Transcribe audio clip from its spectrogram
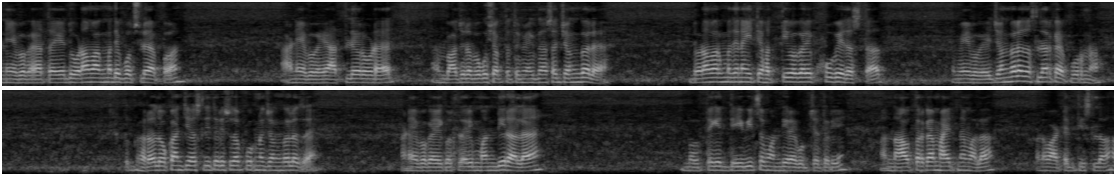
आणि हे बघा आता हे दोडामागमध्ये पोचलो आहे आपण. आणि हे बघा हे आतले रोड आहेत. आणि बाजूला बघू शकता तुम्ही एकदम असं जंगल आहे. दोडामार्गमध्ये नाही इथे हत्ती वगैरे खूप येत असतात. त्यामुळे बघा हे जंगलच असल्यावर काय पूर्ण? घरं लोकांची असली तरी सुद्धा पूर्ण जंगलच आहे. आणि हे बघा एक कसलं तरी मंदिर आलं आहे बहुतेक हे देवीचं मंदिर आहे कुठच्या तरी. नाव तर काय माहीत नाही मला पण वाटेत दिसलं.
